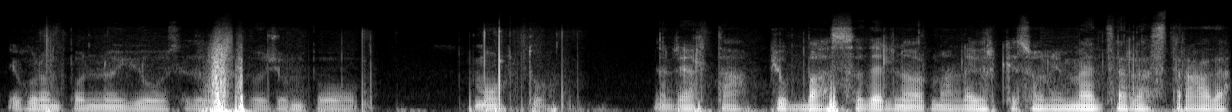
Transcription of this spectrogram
di quelle un po' noiose, dove la voce un po' molto, in realtà, più bassa del normale perché sono in mezzo alla strada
